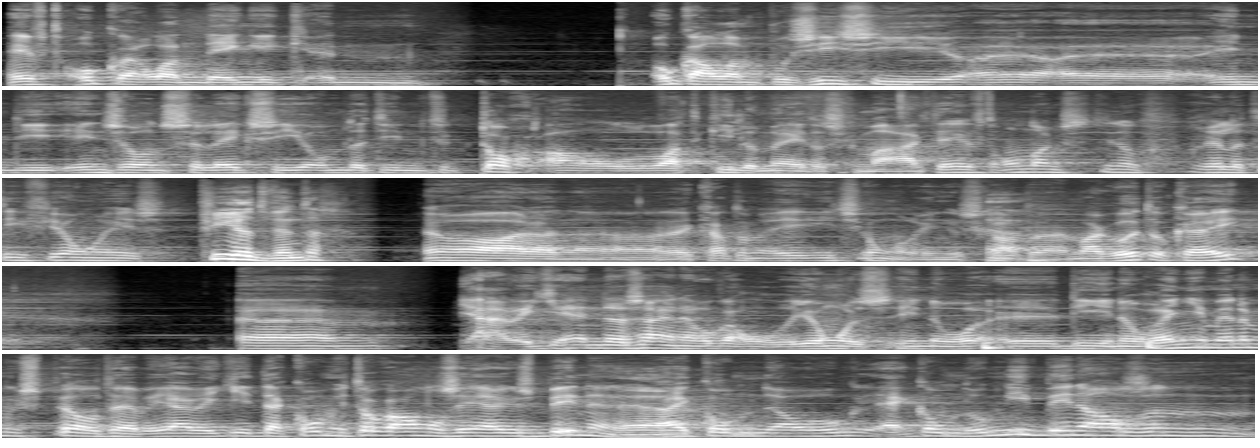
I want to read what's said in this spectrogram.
heeft ook wel een, denk ik, een, ook al een positie eh, eh, in, die, in zo'n selectie. Omdat hij natuurlijk toch al wat kilometers gemaakt heeft. Ondanks dat hij nog relatief jong is. 24. Ja, dan, eh, ik had hem iets jonger ingeschat. Maar goed, oké. Ehm, ja, weet je, en er zijn ook al jongens in, die in Oranje met hem gespeeld hebben. Ja, weet je, daar kom je toch anders ergens binnen. Ja. Hij, komt nou ook, hij komt ook niet binnen als een...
